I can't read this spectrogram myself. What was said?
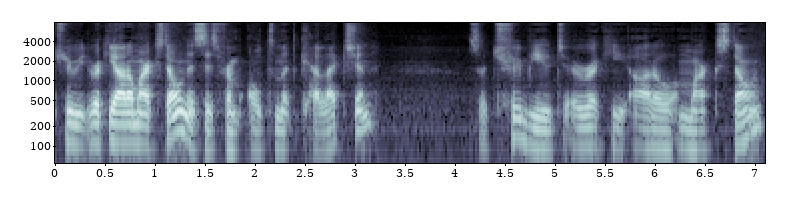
Tribute rookie auto Mark Stone. This is from Ultimate Collection. So tribute rookie auto Mark Stone.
